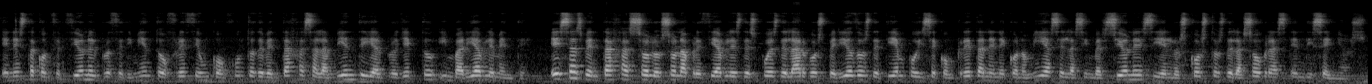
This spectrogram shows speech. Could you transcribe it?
En esta concepción el procedimiento ofrece un conjunto de ventajas al ambiente y al proyecto invariablemente. Esas ventajas solo son apreciables después de largos periodos de tiempo y se concretan en economías en las inversiones y en los costos de las obras en diseños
